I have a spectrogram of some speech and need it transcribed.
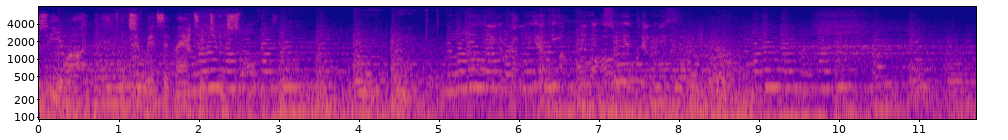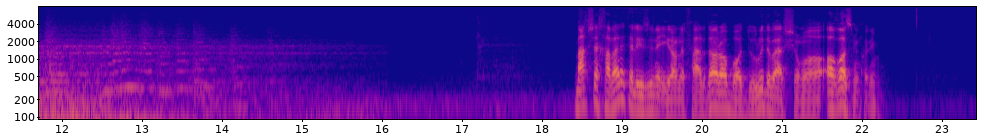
use Iran to its advantage in solving بخش خبر تلویزیون ایران فردا را با درود بر شما آغاز می کنیم.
